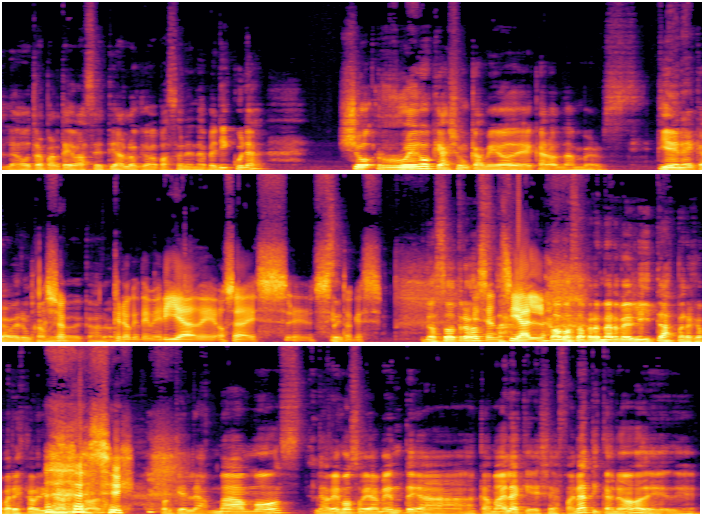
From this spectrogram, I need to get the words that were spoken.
la, otra parte que va a setear lo que va a pasar en la película. Yo ruego que haya un cameo de Carol Danvers. Tiene que haber un cameo Yo de Carol. Creo que debería de, o sea, es, eh, siento que es Nosotros esencial. vamos a prender velitas para que aparezca Brie Larson. sí. Porque la amamos. La vemos obviamente a, a Kamala, que ella es fanática, ¿no? De, de,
